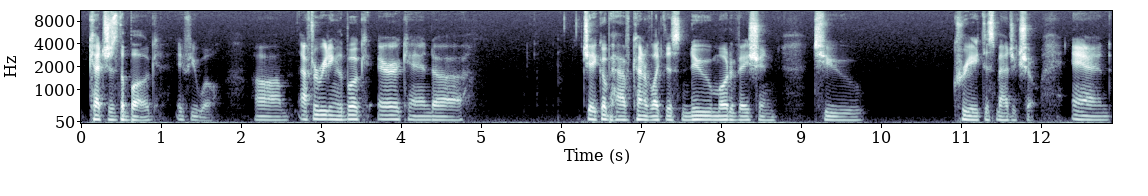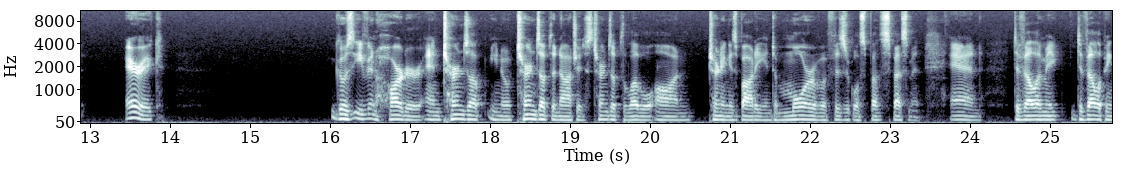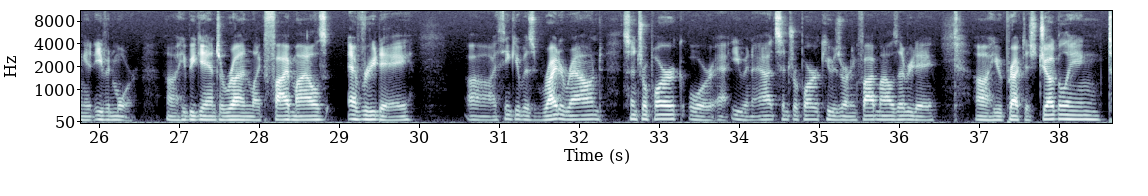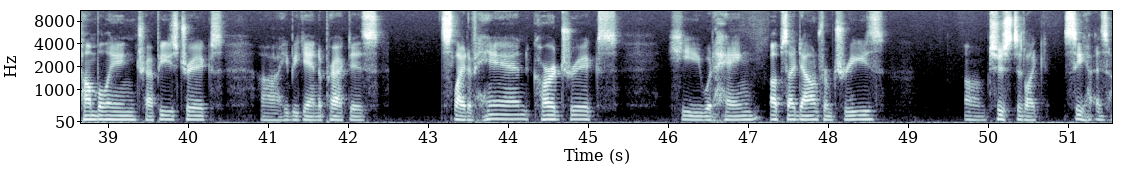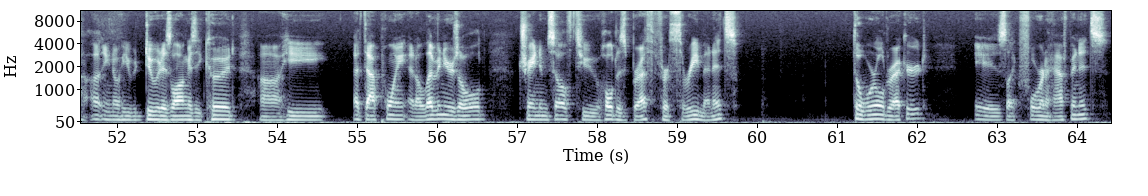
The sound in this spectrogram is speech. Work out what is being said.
catches the bug, if you will. Um, after reading the book, Eric and uh, Jacob have kind of like this new motivation to create this magic show. And Eric goes even harder and turns up, you know, turns up the notches, turns up the level on turning his body into more of a physical spe- specimen and developing developing it even more. Uh, he began to run like five miles every day. Uh, I think it was right around Central Park or at, even at Central Park. He was running five miles every day. Uh, he would practice juggling, tumbling, trapeze tricks. Uh, he began to practice sleight of hand, card tricks. He would hang upside down from trees um, just to like see as uh, you know he would do it as long as he could. Uh, he at that point at 11 years old trained himself to hold his breath for three minutes. The world record is like four and a half minutes,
